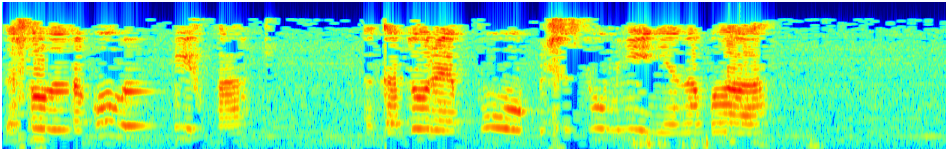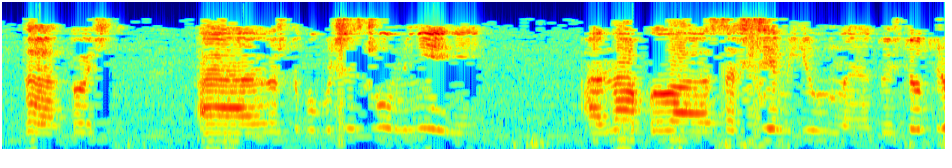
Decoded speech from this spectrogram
дошло до такого рифа, которая по большинству мнений она была, да, точно, а, что по большинству мнений она была совсем юная, то есть от 3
